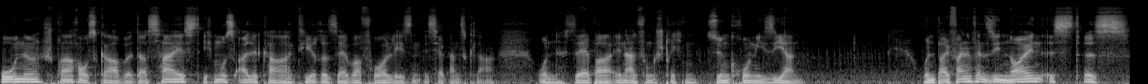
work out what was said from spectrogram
ohne Sprachausgabe. Das heißt, ich muss alle Charaktere selber vorlesen, ist ja ganz klar. Und selber in Anführungsstrichen synchronisieren. Und bei Final Fantasy IX ist es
